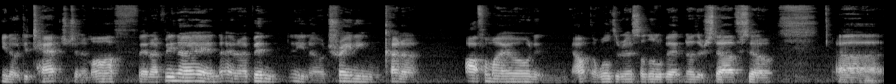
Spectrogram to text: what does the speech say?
you know, detached and I'm off, and I've been and, and I've been, you know, training kind of off on my own and out in the wilderness a little bit and other stuff. So, uh,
